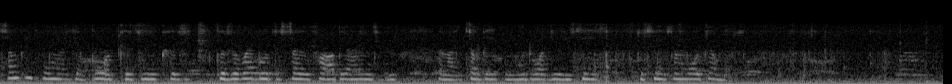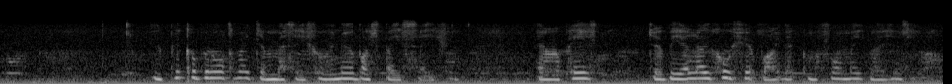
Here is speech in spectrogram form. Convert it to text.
Some people might get bored because you because because the rebels are so far behind you, and like some people would want you to see to see some more jumps. You pick up an automated message from a nearby space station. There appears to be a local shipwright that can perform emergency power.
